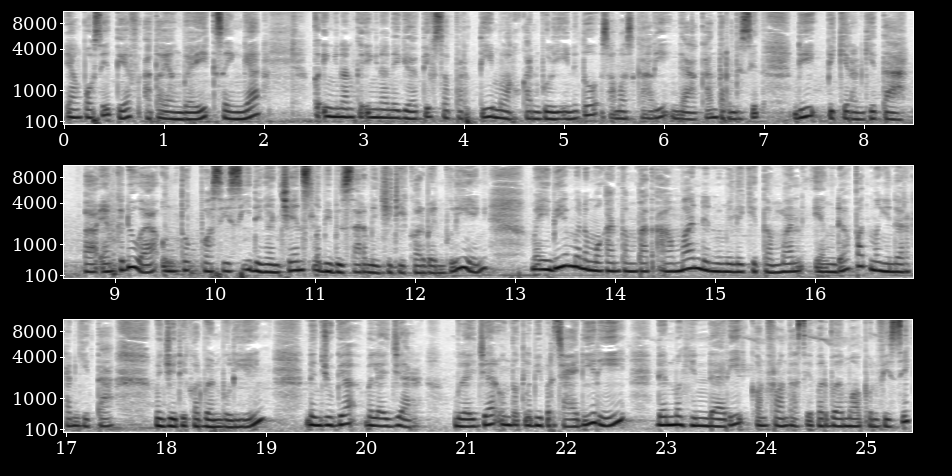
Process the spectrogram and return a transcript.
yang positif atau yang baik sehingga keinginan-keinginan negatif seperti melakukan bully ini tuh sama sekali nggak akan terbesit di pikiran kita. Uh, yang kedua, untuk posisi dengan chance lebih besar menjadi korban bullying, maybe menemukan tempat aman dan memiliki teman yang dapat menghindarkan kita menjadi korban bullying, dan juga belajar, belajar untuk lebih percaya diri dan menghindari konfrontasi verbal maupun fisik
